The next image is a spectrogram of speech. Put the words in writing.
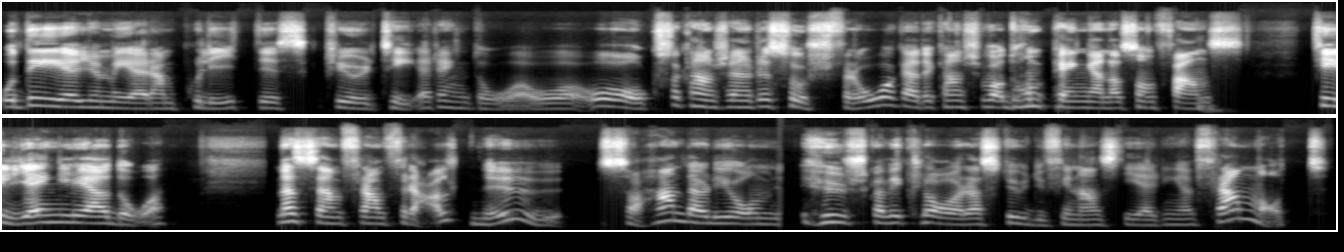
Och det är ju mer en politisk prioritering då och också kanske en resursfråga. Det kanske var de pengarna som fanns tillgängliga då. Men sen framför allt nu så handlar det ju om hur ska vi klara studiefinansieringen framåt?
